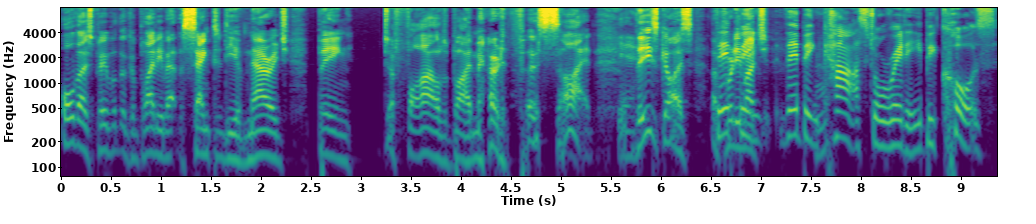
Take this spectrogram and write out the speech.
all those people that complain about the sanctity of marriage being defiled by married at first sight. Yeah. These guys are they're pretty being, much they're being cast already because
